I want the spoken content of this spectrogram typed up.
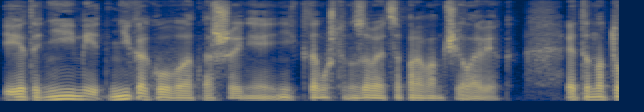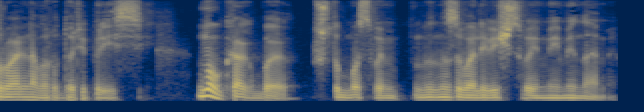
И это не имеет никакого отношения ни к тому, что называется правам человека. Это натурального рода репрессии. Ну, как бы, чтобы мы с вами называли вещи своими именами.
